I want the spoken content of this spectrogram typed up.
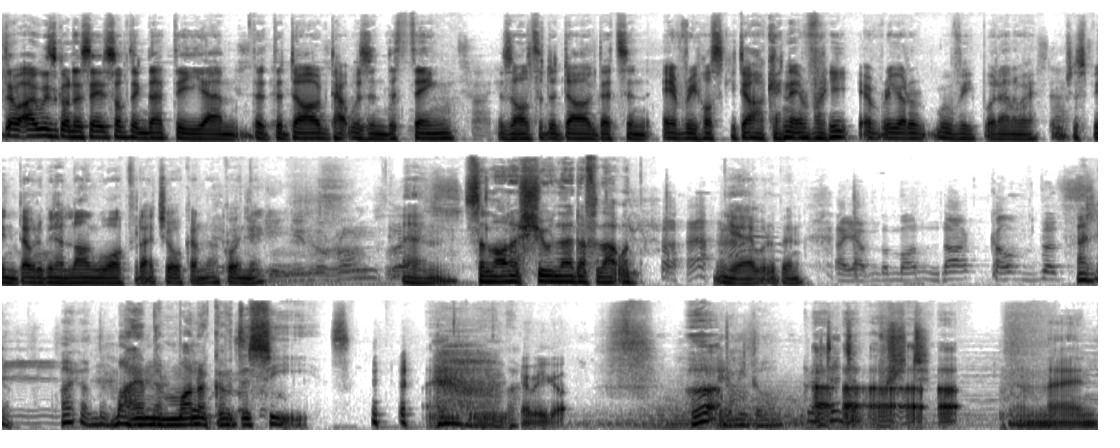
though I was going to say something that the um, that the dog that was in the thing is also the dog that's in every husky dog in every every other movie. But anyway, it just been that would have been a long walk for that joke. I'm not going there. Um, It's a lot of shoe leather for that one. yeah, it would have been. I am the monarch of the sea. I am the I am the monarch of the sea. There we go. Huh. There we go. Oh, man,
